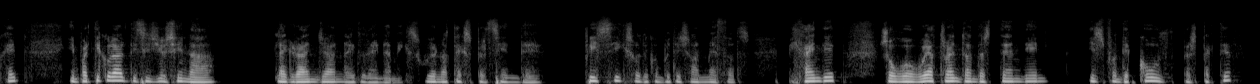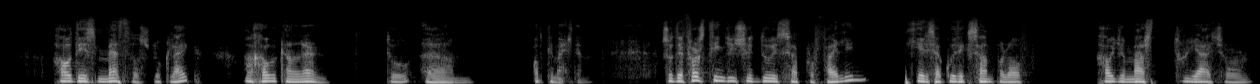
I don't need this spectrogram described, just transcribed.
Okay. In particular, this is using a Lagrangian hydrodynamics. We're not experts in the physics or the computational methods behind it. So what we are trying to understand in is from the code perspective, how these methods look like and how we can learn to um, optimize them. So the first thing you should do is a profiling. Here is a good example of how you must triage or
